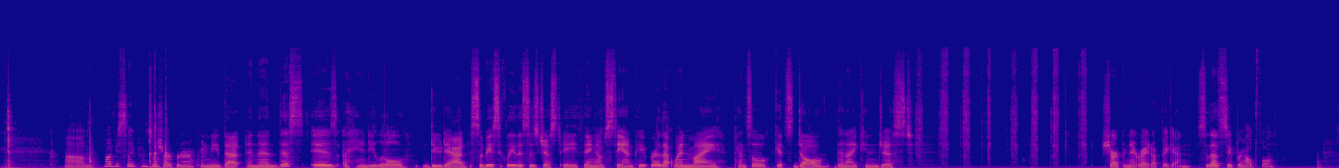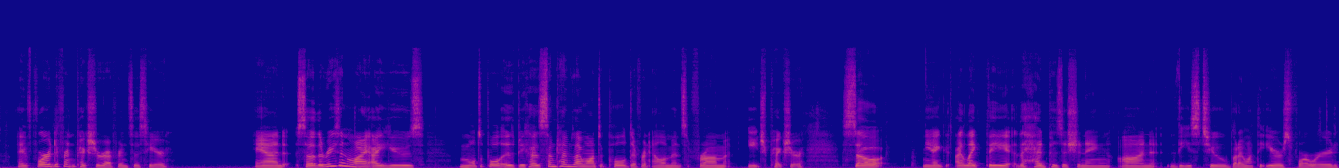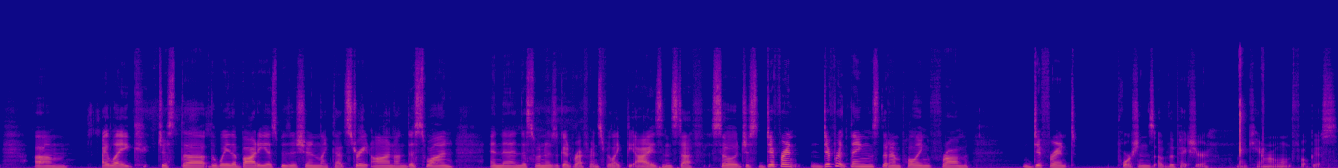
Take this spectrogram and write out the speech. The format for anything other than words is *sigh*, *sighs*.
Um, obviously, pencil sharpener, gonna need that. And then this is a handy little doodad. So basically, this is just a thing of sandpaper that when my pencil gets dull, then I can just sharpen it right up again. So that's super helpful. I have four different picture references here. And so the reason why I use multiple is because sometimes I want to pull different elements from each picture. So you know, I like the the head positioning on these two, but I want the ears forward. Um, I like just the the way the body is positioned, like that straight on on this one, and then this one is a good reference for like the eyes and stuff. So just different different things that I'm pulling from different portions of the picture. My camera won't focus.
